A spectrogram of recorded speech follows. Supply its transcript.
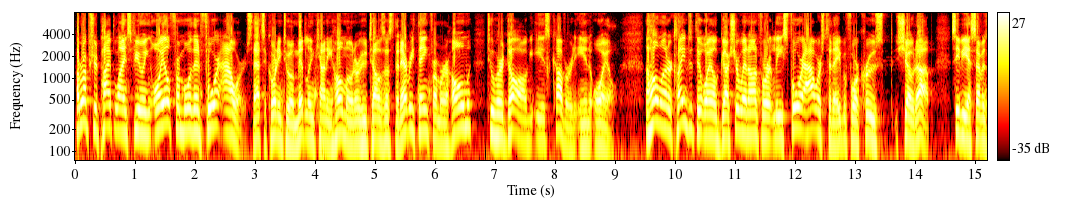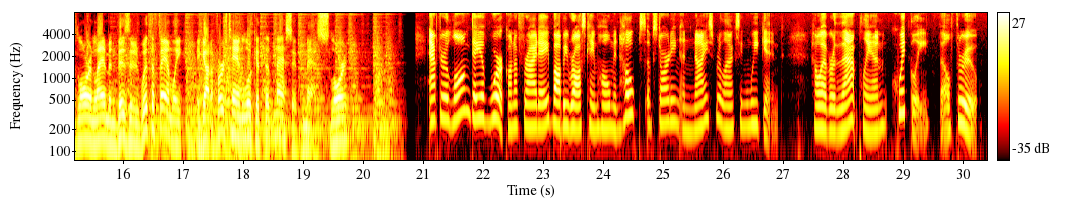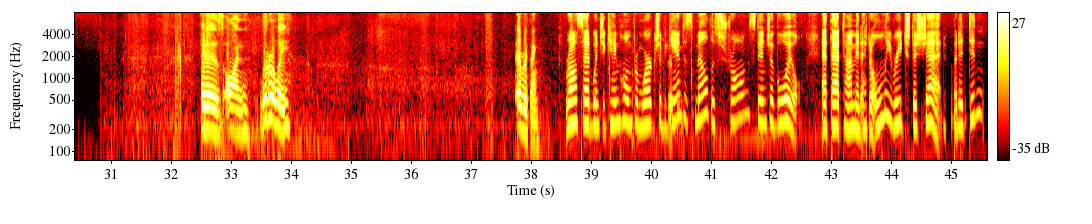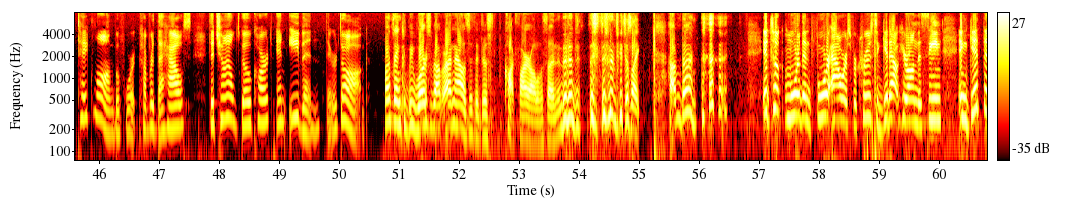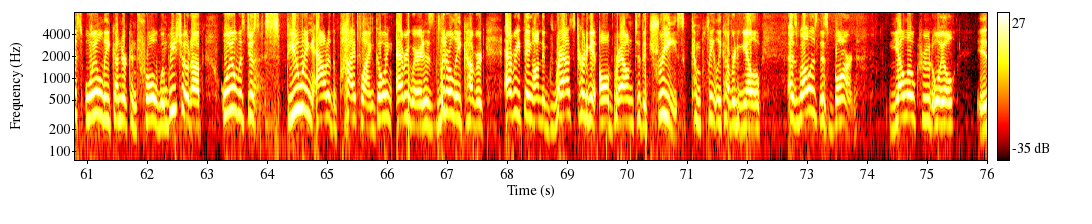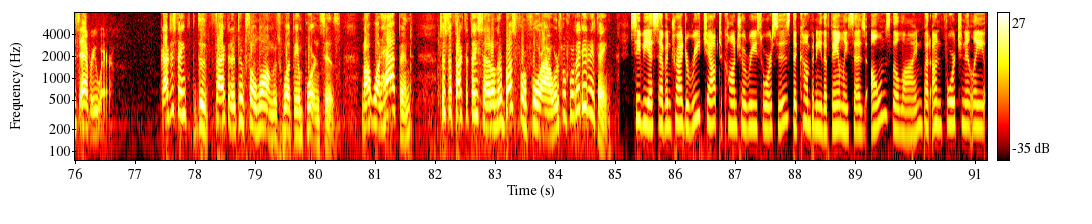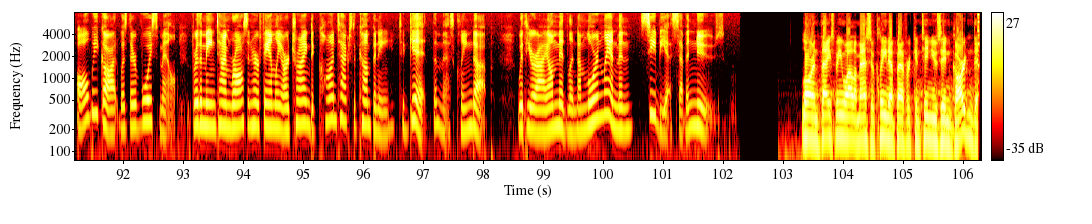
A ruptured pipeline spewing oil for more than four hours. That's according to a Midland County homeowner who tells us that everything from her home to her dog is covered in oil. The homeowner claims that the oil gusher went on for at least four hours today before crews showed up. CBS 7's Lauren Landman visited with the family and got a first-hand look at the massive mess. Lauren? After a long day of work on a Friday, Bobby Ross came home in hopes of starting a nice, relaxing weekend. However, that plan quickly fell through. It is on literally everything. Ross said when she came home from work, she began to smell the strong stench of oil. At that time, it had only reached the shed, but it didn't take long before it covered the house, the child's go kart, and even their dog. One thing could be worse about right now is if it just caught fire all of a sudden. Then it would be just like, I'm done. It took more than four hours for crews to get out here on the scene and get this oil leak under control. When we showed up, oil was just spewing out of the pipeline, going everywhere. It has literally covered everything on the grass, turning it all brown to the trees, completely covered in yellow, as well as this barn. Yellow crude oil is everywhere. I just think the fact that it took so long is what the importance is. Not what happened, just the fact that they sat on their bus for four hours before they did anything. CBS 7 tried to reach out to Concho Resources, the company the family says owns the line, but unfortunately, all we got was their voicemail. For the meantime, Ross and her family are trying to contact the company to get the mess cleaned up. With your eye on Midland, I'm Lauren Landman, CBS 7 News. Lauren, thanks. Meanwhile, a massive cleanup effort continues in Gardendale.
